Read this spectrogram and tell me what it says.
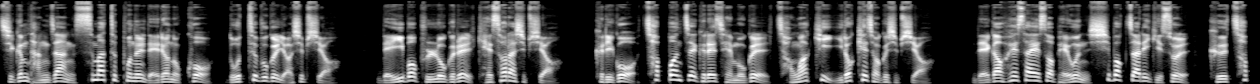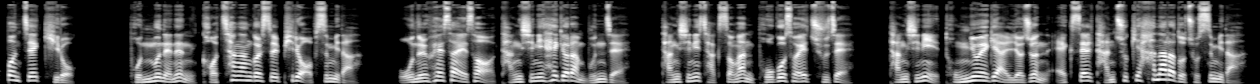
지금 당장 스마트폰을 내려놓고 노트북을 여십시오. 네이버 블로그를 개설하십시오. 그리고 첫 번째 글의 제목을 정확히 이렇게 적으십시오. 내가 회사에서 배운 10억짜리 기술 그 첫 번째 기록. 본문에는 거창한 걸 쓸 필요 없습니다. 오늘 회사에서 당신이 해결한 문제, 당신이 작성한 보고서의 주제, 당신이 동료에게 알려준 엑셀 단축키 하나라도 좋습니다.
